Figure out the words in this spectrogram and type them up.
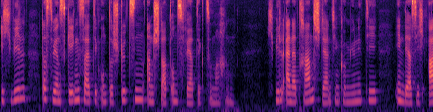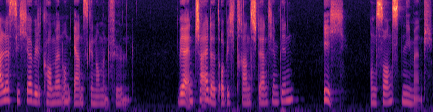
Ich will, dass wir uns gegenseitig unterstützen, anstatt uns fertig zu machen. Ich will eine Trans-Sternchen-Community, in der sich alle sicher willkommen und ernst genommen fühlen. Wer entscheidet, ob ich Trans-Sternchen bin? Ich und sonst niemand.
